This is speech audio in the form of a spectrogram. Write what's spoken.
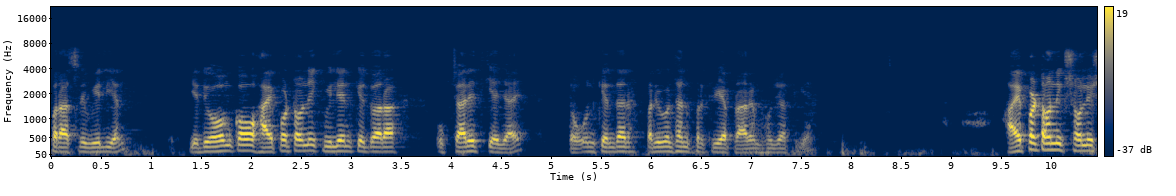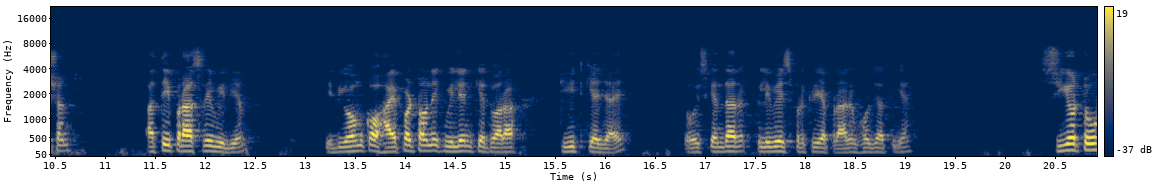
पराश्री विलियन। यदि ओम को हाइपोटोनिक विलियन के द्वारा उपचारित किया जाए तो उनके अंदर परिवर्धन प्रक्रिया प्रारंभ हो जाती है। हाइपरटोनिक सॉल्यूशन अति पराश्री विलियन। ओम को हाइपरटोनिक विलियन के द्वारा ट्रीट किया जाए तो इसके अंदर क्लीवेज प्रक्रिया प्रारंभ हो जाती है। CO2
